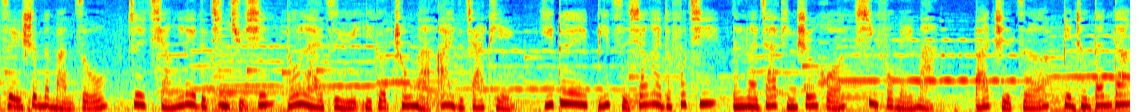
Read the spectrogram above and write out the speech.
最深的满足、最强烈的进取心，都来自于一个充满爱的家庭。一对彼此相爱的夫妻，能让家庭生活幸福美满。把指责变成担当，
